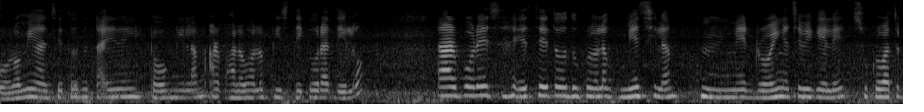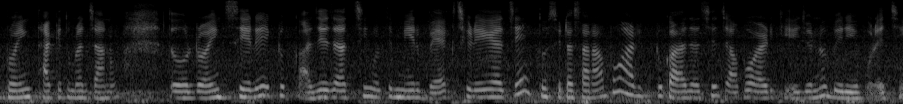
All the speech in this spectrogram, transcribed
গরমই আছে, তো তাই টক নিলাম, আর ভালো ভালো পিস থেকে ওরা দিলো। তারপরে এসে তো দুপুরবেলা ঘুমিয়েছিলাম। মেয়ের ড্রয়িং আছে বিকেলে। শুক্রবার তো ড্রয়িং থাকে তোমরা জানো। তো ড্রয়িং সেরে একটু কাজে যাচ্ছি বলতে মেয়ের ব্যাগ ছিঁড়ে গেছে তো সেটা সারাবো আর একটু কাজ আছে যাব আর কি এই জন্য বেরিয়ে পড়েছি।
